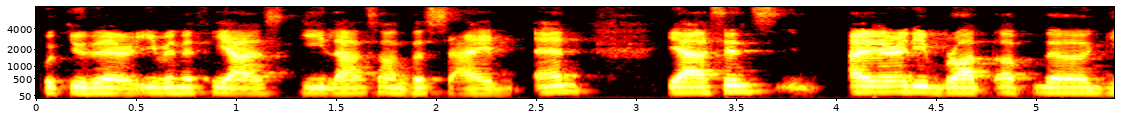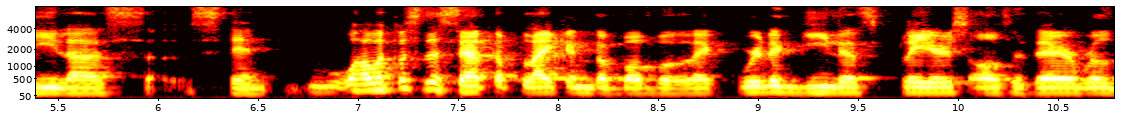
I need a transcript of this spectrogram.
put you there, even if he has Gilas on the side. And yeah, since I already brought up the Gilas stint, what was the setup like in the bubble? Like, were the Gilas players also there? Were,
